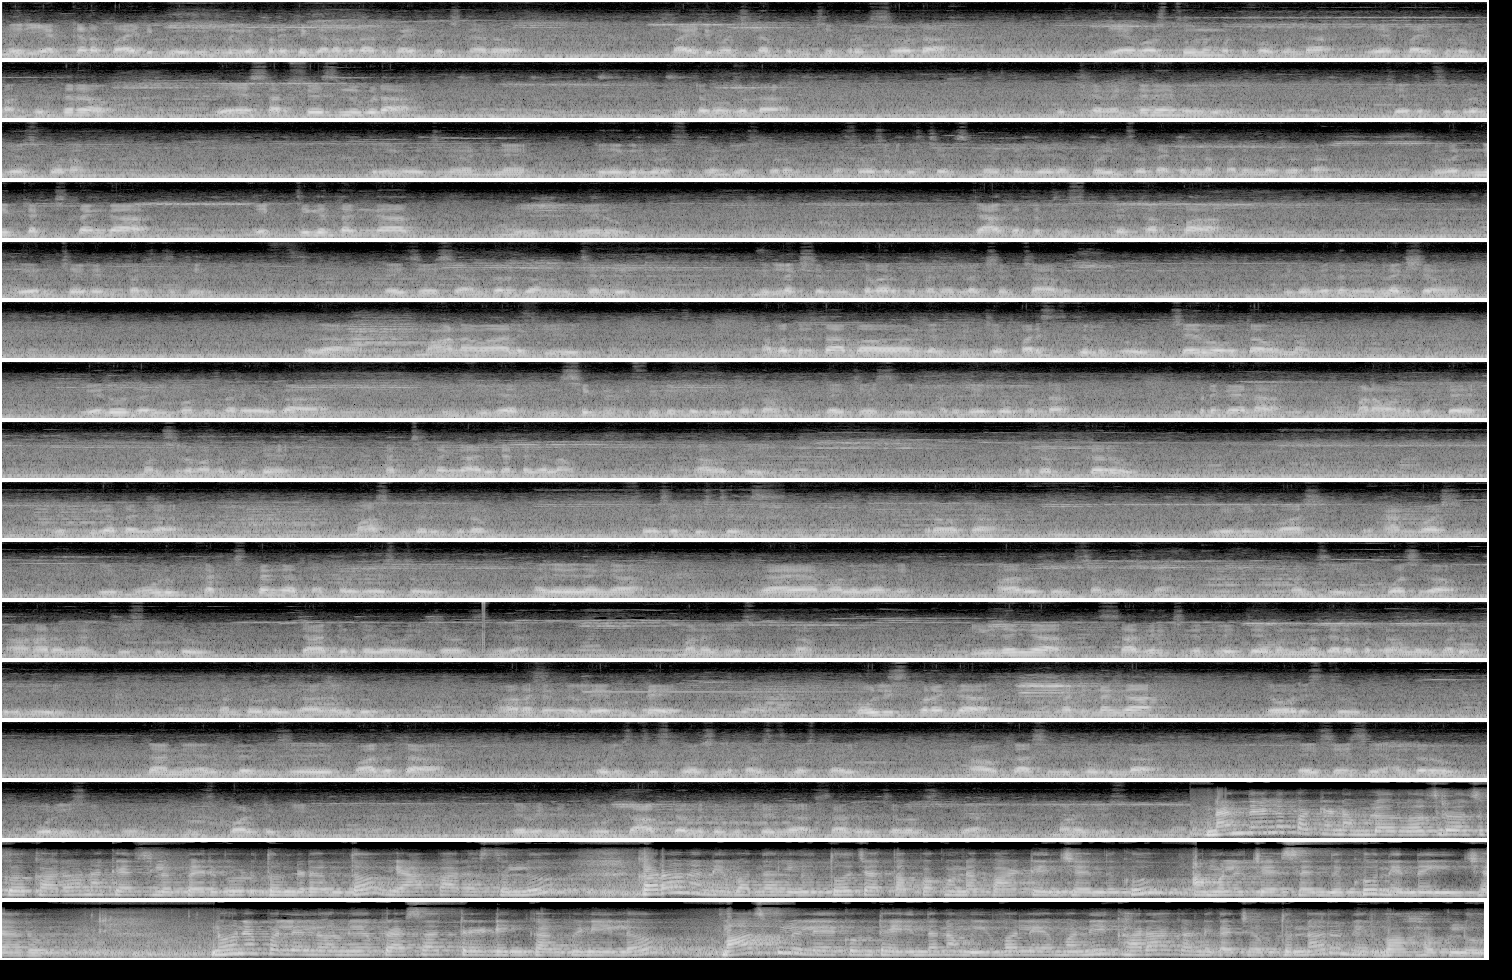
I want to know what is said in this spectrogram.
మీరు ఎక్కడ బయటకు ఇల్లు ఎప్పుడైతే గడప దాటి బయటకు వచ్చినారో బయటకు వచ్చినప్పటి నుంచి ప్రతి చోట ఏ వస్తువును ముట్టుకోకుండా ఏ బైక్ను ఇతర ఏ సర్ఫేస్ను కూడా ముట్టుకోకుండా వచ్చిన వెంటనే మీరు చేతులు శుభ్రం చేసుకోవడం తిరిగి వచ్చిన వెంటనే ఇంటి దగ్గర కూడా శుభ్రం చేసుకోవడం సోషల్ డిస్టెన్స్ మెయింటైన్ చేయడం పోయిన చోట ఎక్కడైనా పని ఉన్న చోట ఇవన్నీ ఖచ్చితంగా వ్యక్తిగతంగా మీకు మీరు జాగ్రత్త తీసుకుంటే తప్ప ఏం చేయలేని పరిస్థితి. దయచేసి అందరూ గమనించండి. నిర్లక్ష్యం ఇంతవరకు ఉన్న నిర్లక్ష్యం చాలు. ఇక మీద నిర్లక్ష్యం ఒక మానవాళికి అభద్రతాభావాన్ని కల్పించే పరిస్థితులకు చేరువవుతూ ఉన్నాం. ఏదో జరిగిపోతుందనే ఒక ఇన్ఫీరియర్ ఇన్సెక్యూరిటీ ఫీలింగ్లోకి వెళ్ళిపోతాం దయచేసి అది లేకోకుండా ఇప్పటికైనా మనం అనుకుంటే మనుషులం అనుకుంటే ఖచ్చితంగా అరికట్టగలం కాబట్టి ప్రతి ఒక్కరూ వ్యక్తిగతంగా మాస్క్ ధరించడం సోషల్ డిస్టెన్స్ తర్వాత క్లీనింగ్ వాషింగ్ హ్యాండ్ వాషింగ్ ఈ మూడు ఖచ్చితంగా తప్పక చేస్తూ అదేవిధంగా వ్యాయామాలు కానీ ఆరోగ్యానికి సంబంధించిన మంచి పోషక ఆహారం కానీ తీసుకుంటూ జాగ్రత్తగా వహించవలసిందిగా మనం చేసుకుంటున్నాం. ఈ విధంగా సహకరించినట్లయితే మన నంద్యాల పట్టణంలో మరీ తిరిగి కంట్రోల్కి రాగలదు. ఆ రకంగా లేకుంటే పోలీస్ పరంగా కఠినంగా వ్యవహరిస్తూ దాన్ని అదుపులోకి బాధ్యత పోలీస్ తీసుకోవాల్సిన పరిస్థితులు వస్తాయి. ఆ అవకాశం ఇవ్వకుండా దయచేసి అందరూ పోలీసులకు మున్సిపాలిటీకి రెవెన్యూకు డాక్టర్లకు ముఖ్యంగా సహకరించవలసిందిగా మనం చేసుకుంటున్నాం. నంద్యాల పట్టణంలో రోజు రోజుకు కరోనా కేసులు పెరుగుతుండడంతో వ్యాపారస్తులు కరోనా నిబంధనలను తోచా తప్పకుండా పాటించేందుకు అమలు చేసేందుకు నిర్ణయించారు. నూనెపల్లిలోని ప్రసాద్ ట్రేడింగ్ కంపెనీలో మాస్కులు లేకుంటే ఇంధనం ఇవ్వలేమని ఖరాఖండిగా చెబుతున్నారు నిర్వాహకులు.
